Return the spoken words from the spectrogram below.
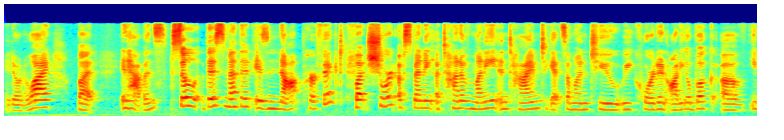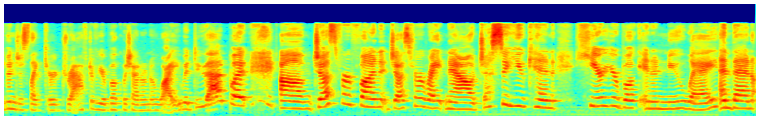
I don't know why why, but it happens. So this method is not perfect, but short of spending a ton of money and time to get someone to record an audiobook of even just like your draft of your book, which I don't know why you would do that, but um, just for fun, just for right now, just so you can hear your book in a new way and then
